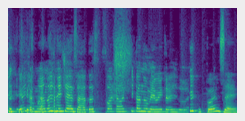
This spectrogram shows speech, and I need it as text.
nem humanas, nem exatas. Sou aquela que fica no meio entre as duas. Pois é,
